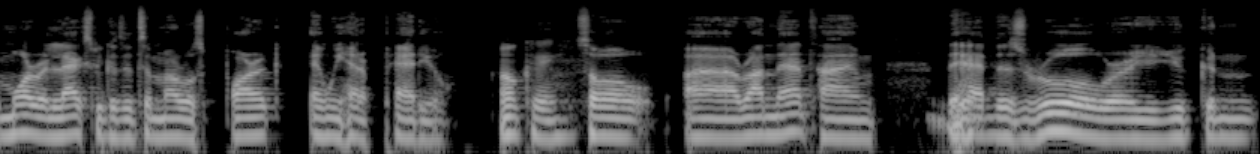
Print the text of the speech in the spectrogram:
more relaxed because it's in Melrose Park, and we had a patio. okay. So uh, around that time, they Yeah. had this rule where you, you can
